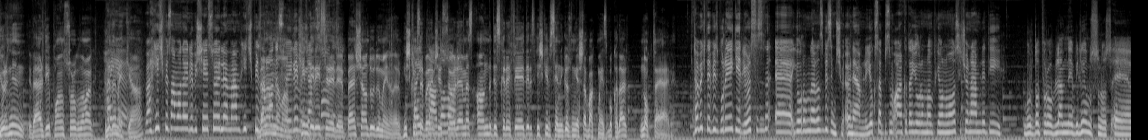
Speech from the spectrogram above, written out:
Jürinin verdiği puanı sorgulamak ne Hayır, demek ya? Ben hiçbir zaman öyle bir şey söylemem. Hiçbir Ben zaman da anlamam. söylemeyeceğim. Kim dediyse Sadece- dedi. Ben şu an duyduğuma inanırım. Hiç kimse böyle bir şey Kayıtlarda var. söyleyemez. Anda diskalifiye ederiz. Hiç kimsenin gözünün yaşına bakmayız. Bu kadar nokta yani. Tabii ki de biz buraya geliyoruz. Sizin e, yorumlarınız bizim için önemli. Yoksa bizim arkada yorumlayıp yorumlamamız hiç önemli değil. Burada problem ne biliyor musunuz? Ee,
